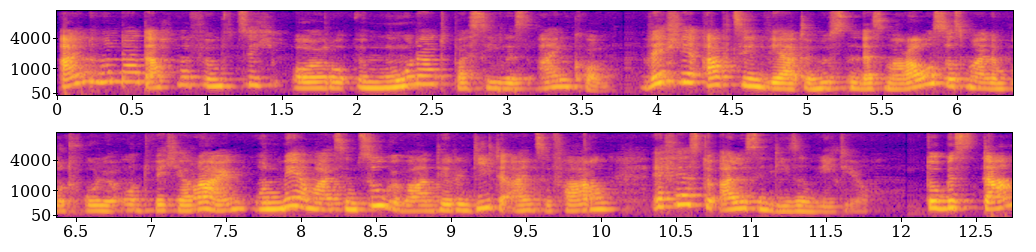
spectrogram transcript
158 Euro im Monat passives Einkommen. Welche Aktienwerte müssten erstmal raus aus meinem Portfolio und welche rein und mehrmals im Zuge waren, die Rendite einzufahren, erfährst du alles in diesem Video. Du bist dann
